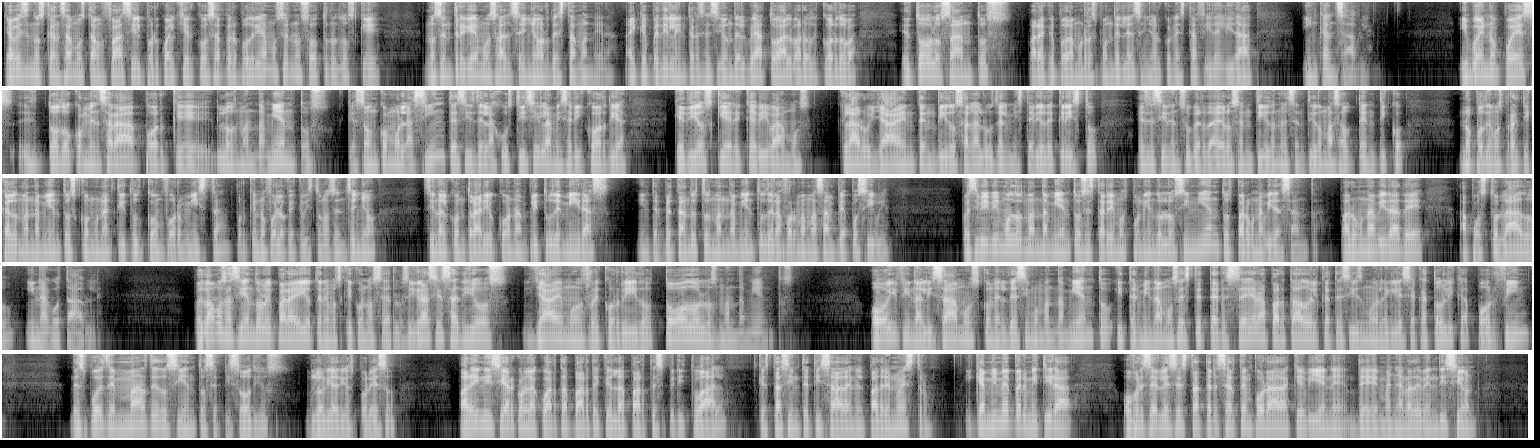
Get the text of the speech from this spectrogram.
que a veces nos cansamos tan fácil por cualquier cosa, pero podríamos ser nosotros los que nos entreguemos al Señor de esta manera. Hay que pedir la intercesión del Beato Álvaro de Córdoba y de todos los santos para que podamos responderle al Señor con esta fidelidad incansable. Y bueno, pues eh, todo comenzará porque los mandamientos, que son como la síntesis de la justicia y la misericordia que Dios quiere que vivamos, claro, ya entendidos a la luz del misterio de Cristo, es decir, en su verdadero sentido, en el sentido más auténtico, no podemos practicar los mandamientos con una actitud conformista, porque no fue lo que Cristo nos enseñó, sino al contrario, con amplitud de miras, interpretando estos mandamientos de la forma más amplia posible. Pues si vivimos los mandamientos estaremos poniendo los cimientos para una vida santa, para una vida de apostolado inagotable. Pues vamos haciéndolo y para ello tenemos que conocerlos. Y gracias a Dios ya hemos recorrido todos los mandamientos. Hoy finalizamos con el décimo mandamiento y terminamos este tercer apartado del Catecismo de la Iglesia Católica, por fin, después de más de 200 episodios, gloria a Dios por eso, para iniciar con la cuarta parte que es la parte espiritual, que está sintetizada en el Padre Nuestro, y que a mí me permitirá ofrecerles esta tercera temporada que viene de Mañana de Bendición,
